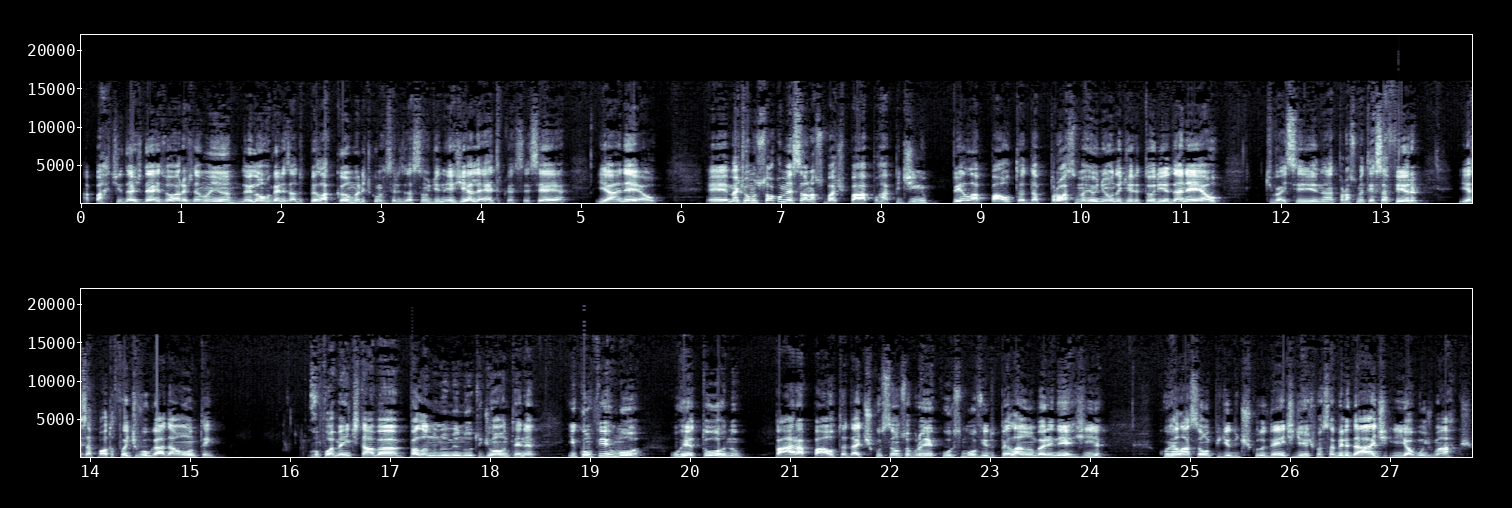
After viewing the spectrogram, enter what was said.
a partir das 10 horas da manhã, leilão organizado pela Câmara de Comercialização de Energia Elétrica, CCE, e a ANEEL. É, mas vamos só começar o nosso bate-papo rapidinho pela pauta da próxima reunião da diretoria da ANEEL, que vai ser na próxima terça-feira, e essa pauta foi divulgada ontem, conforme a gente estava falando no minuto de ontem, né? E confirmou o retorno para a pauta da discussão sobre o recurso movido pela Âmbar Energia com relação ao pedido de excludente de responsabilidade e alguns marcos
